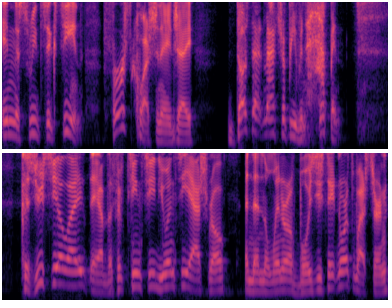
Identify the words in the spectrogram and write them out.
in the Sweet 16. First question, AJ, does that matchup even happen? because UCLA they have the 15 seed UNC Asheville, and then the winner of Boise State Northwestern.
